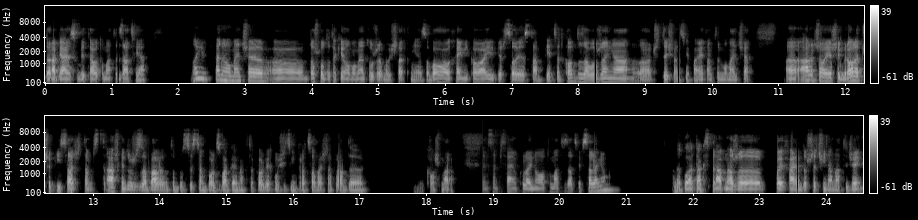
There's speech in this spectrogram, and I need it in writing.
dorabiałem sobie tę automatyzację. No i w pewnym momencie e, doszło do takiego momentu, że mój szef mnie zawołał, hej Mikołaj, wiesz co, jest tam 500 kont do założenia, e, czy 1000, nie pamiętam w tym momencie, e, ale trzeba jeszcze im rolę przypisać, tam strasznie dużo zabawy, bo to był system Volkswagena, ktokolwiek musi z nim pracować, naprawdę koszmar. Więc napisałem kolejną automatyzację w Selenium. Ona była tak sprawna, że pojechałem do Szczecina na tydzień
